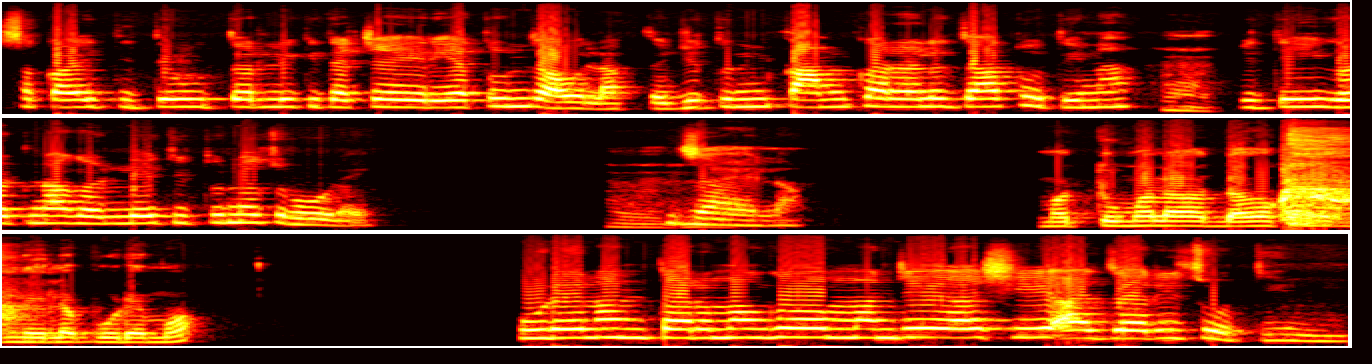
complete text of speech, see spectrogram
सकाळी तिथे उतरली की त्याच्या एरियातून जावं लागतं. जिथून मी काम करायला जात होती ना जिथे ही घटना घडली तिथूनच रोड आहे. जायला. मग तुम्हाला दवाखान्यात नेलं पुढे मग? पुढे नंतर मग म्हणजे अशी आजारीच होती मी.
